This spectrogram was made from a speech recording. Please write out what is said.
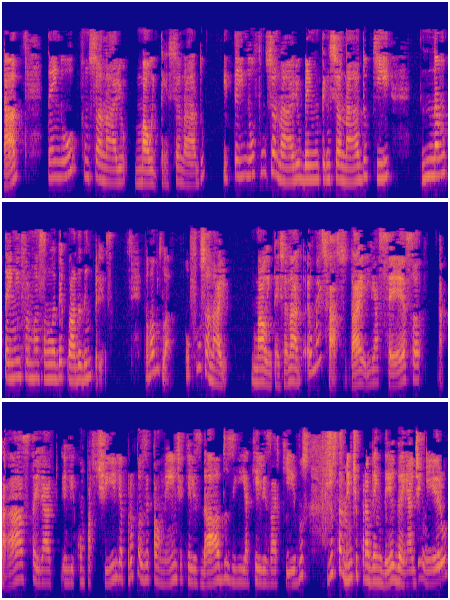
tá? Tem o funcionário mal intencionado e tem o funcionário bem intencionado que não tem informação adequada da empresa. Então vamos lá. O funcionário mal intencionado é o mais fácil, tá? Ele acessa a pasta, ele, ele compartilha propositalmente aqueles dados e aqueles arquivos, justamente para vender, ganhar dinheiro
